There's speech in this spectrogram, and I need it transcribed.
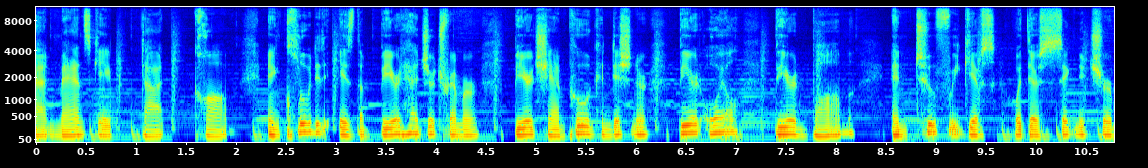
at manscaped.com. Included is the Beard Hedger trimmer, beard shampoo and conditioner, beard oil, beard balm, and two free gifts with their signature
